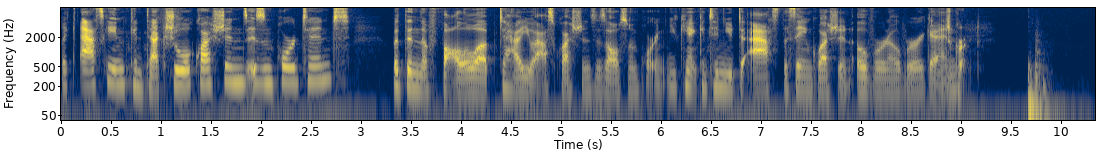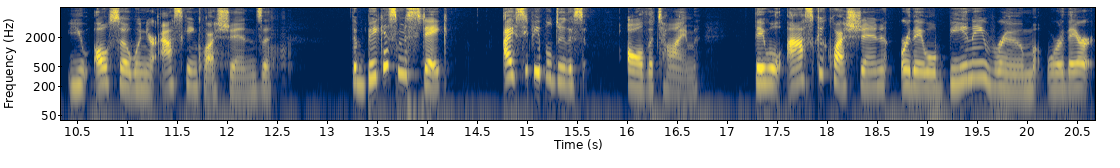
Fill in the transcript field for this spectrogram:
Like asking contextual questions is important, but then the follow up to how you ask questions is also important. You can't continue to ask the same question over and over again. that's correct you also when you're asking questions the biggest mistake i see people do this all the time they will ask a question or they will be in a room where they're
